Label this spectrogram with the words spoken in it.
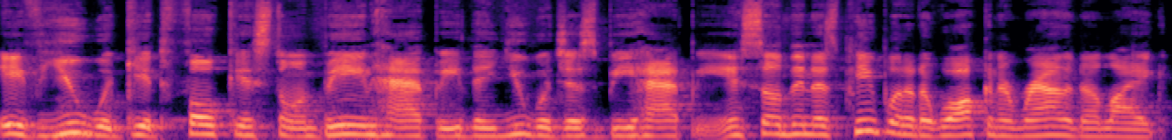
if you would get focused on being happy, then you would just be happy. And so then there's people that are walking around that are like,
